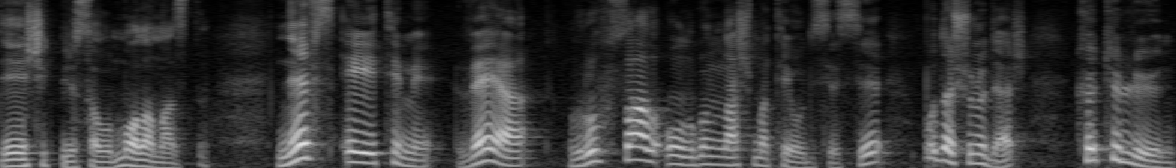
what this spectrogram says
değişik bir savunma olamazdı. Nefs eğitimi veya ruhsal olgunlaşma teodisesi bu da şunu der. Kötülüğün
